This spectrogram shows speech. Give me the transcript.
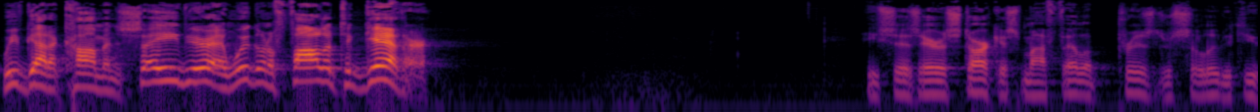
We've got a common Savior, and we're going to follow together. He says, Aristarchus, my fellow prisoner, saluteth you.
